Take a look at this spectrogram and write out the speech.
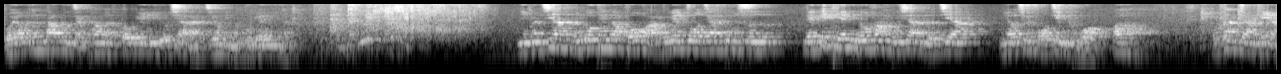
我要跟大陆讲，他们都愿意留下来，只有你们不愿意了。你们既然能够听到佛法，不愿做家布施，连一天你都放不下你的家，你要去佛净土哦啊！我看讲你啊。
